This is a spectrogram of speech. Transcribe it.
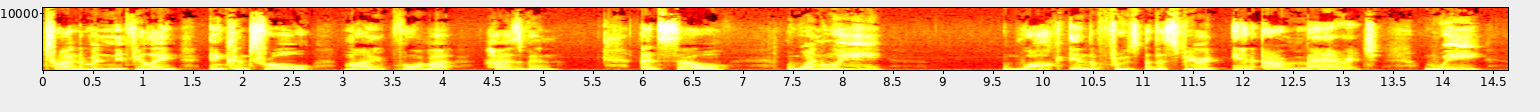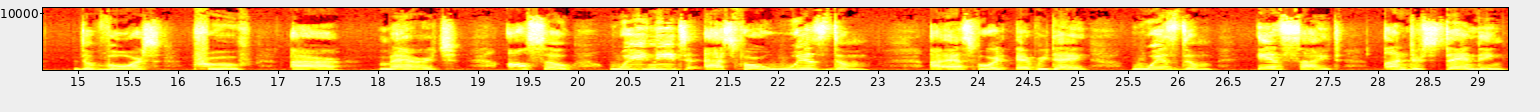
trying to manipulate and control my former husband. And so when we walk in the fruits of the Spirit in our marriage, we divorce proof our marriage. Also, we need to ask for wisdom. I ask for it every day. Wisdom, insight, understanding,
